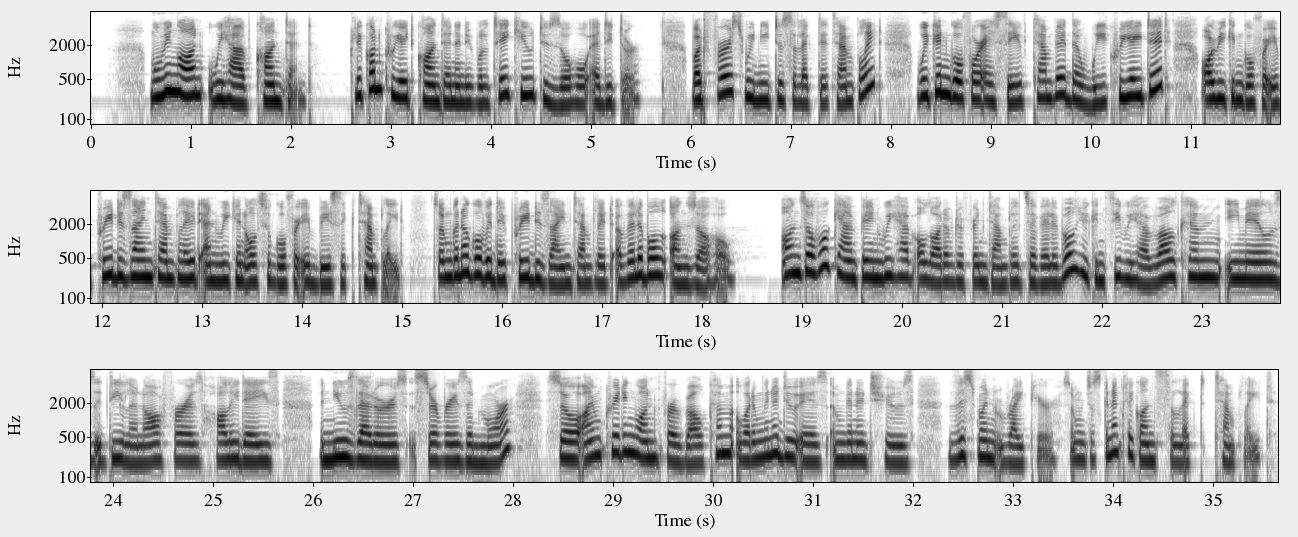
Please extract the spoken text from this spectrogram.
Moving on, we have content. Click on create content and it will take you to Zoho editor. But first we need to select a template. We can go for a saved template that we created or we can go for a pre-designed template and we can also go for a basic template. So I'm going to go with a pre-designed template available on Zoho. On Zoho campaign, we have a lot of different templates available. You can see we have welcome, emails, deal and offers, holidays, newsletters, surveys, and more. So I'm creating one for welcome. What I'm going to do is I'm going to choose this one right here. So I'm just going to click on select template.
